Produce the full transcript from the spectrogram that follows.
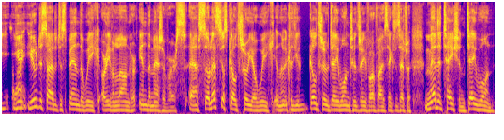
you, you decided to spend the week or even longer in the metaverse. Uh, so let's just go through your week because you go through day one, two, three, four, five, six, etc. Meditation, day one,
